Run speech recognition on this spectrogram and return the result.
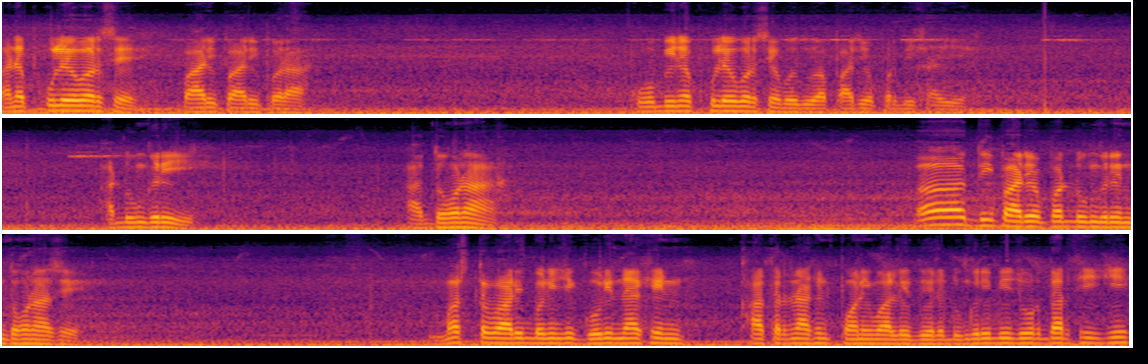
અને ફુલેવર છે, પારી પારી પર આ. કોબીને ફૂલેવર છે બધું આ પારીઓ પર દેખાઈએ. આ ડુંગળી, આ ધોણા. બધી પારીઓ પર ડુંગળી ને ધોણા છે. મસ્ત વાળી બની ગઈ ગોળી નાખીને, ખાતર નાખીને પાણી વાળી દીધું. ડુંગળી બી જોરદાર થઈ ગઈ.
